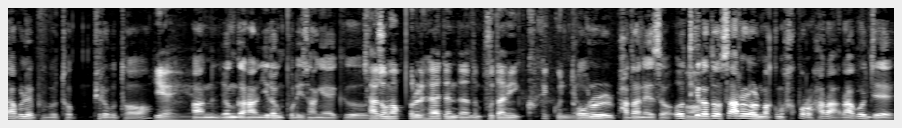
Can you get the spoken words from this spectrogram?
WF부터 필요부터 예, 예. 한 연간 한 1억 불 이상의 그 자금 확보를 해야 된다는 부담이 크겠군요. 돈을 받아내서 어떻게라도 쌀을 얼마큼 확보를 하라라고 이제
